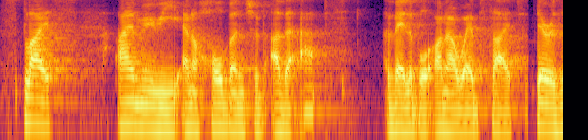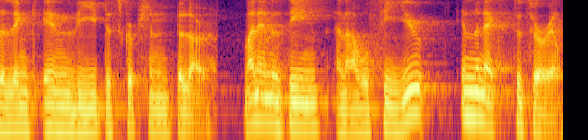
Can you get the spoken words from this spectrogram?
Splice, iMovie and a whole bunch of other apps available on our website. There is a link in the description below. My name is Dean and I will see you in the next tutorial.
